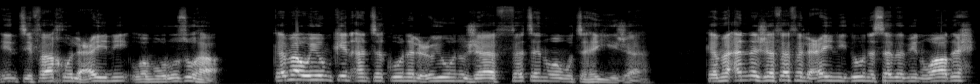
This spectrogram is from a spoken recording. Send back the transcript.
انتفاخ العين وبروزها. كما يمكن أن تكون العيون جافة ومتهيجة. كما أن جفاف العين دون سبب واضح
